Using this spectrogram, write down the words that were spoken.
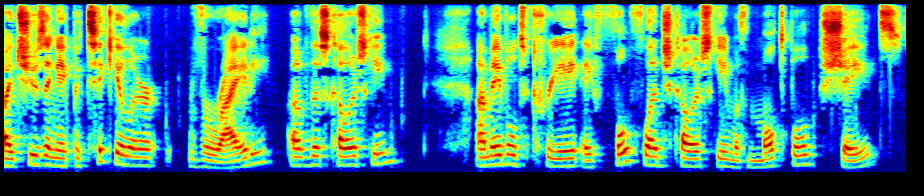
By choosing a particular variety of this color scheme, I'm able to create a full-fledged color scheme with multiple shades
